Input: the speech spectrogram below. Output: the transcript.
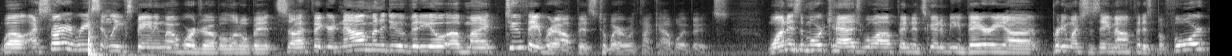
Well, I started recently expanding my wardrobe a little bit, so I figured now I'm going to do a video of my two favorite outfits to wear with my cowboy boots. One is a more casual outfit, and it's going to be very, uh, pretty much the same outfit as before,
